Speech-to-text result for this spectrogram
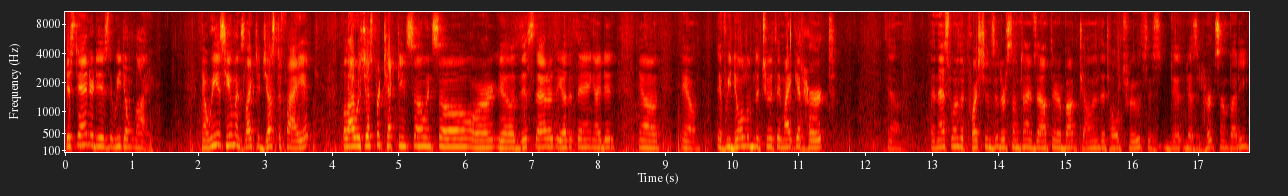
His standard is that we don't lie. Now we as humans like to justify it. Well, I was just protecting so and so, or you know this, that, or the other thing. I did, you know, you know. If we told them the truth, they might get hurt. You know, and that's one of the questions that are sometimes out there about telling the whole truth: is does it hurt somebody?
